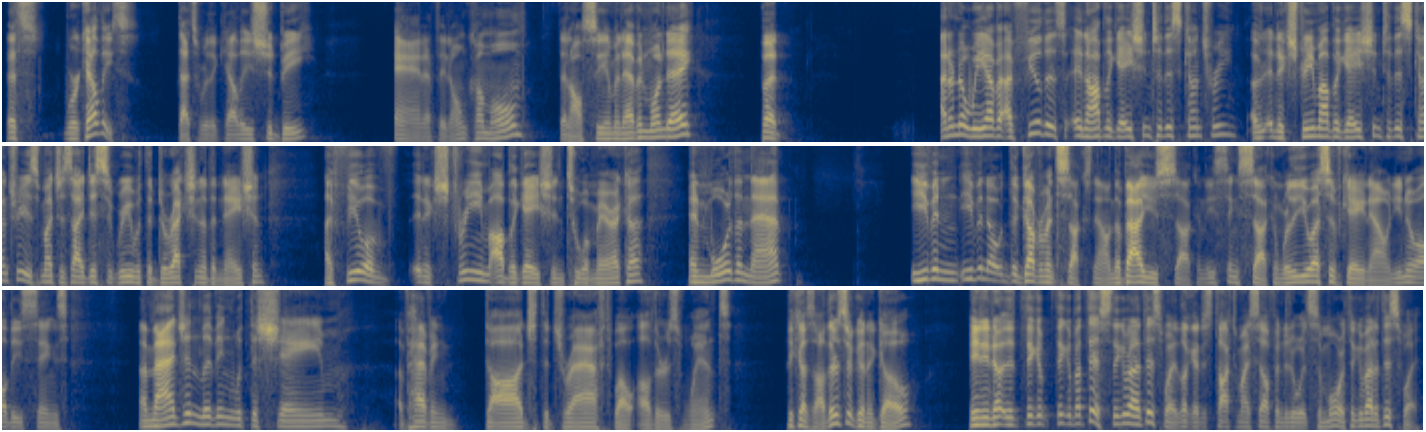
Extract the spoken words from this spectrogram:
That's where Kelly's. That's where the Kellys should be. And if they don't come home, then I'll see them in heaven one day. But I don't know. We have, I feel there's an obligation to this country, an extreme obligation to this country, as much as I disagree with the direction of the nation. I feel of an extreme obligation to America. And more than that, even even though the government sucks now and the values suck and these things suck and we're the US of gay now and you know all these things, imagine living with the shame of having dodged the draft while others went because others are going to go. And you know, think think about this. Think about it this way. Look, I just talked myself into it some more. Think about it this way.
